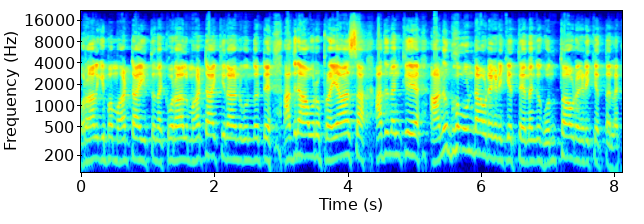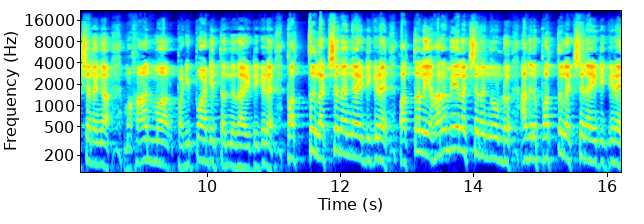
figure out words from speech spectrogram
ഒരാൾക്ക് ഇപ്പം മാട്ടായിത്ത് നക്ക് ഒരാൾ എന്നാൽ മാട്ടാക്കിയാണ് കൊന്നിട്ട് ಅದರ ഒരു പ്രയാസ അത് നമുക്ക് അനുഭവം ಅನುಭವ ಉಂಟಾವಡೆ ಕಡಿಕತ್ತೆ ನಂಗೆ ಗೊತ್ತಾವಡೆ ಕಡಿಕತ್ತೆ ലക്ഷണങ്ങ മഹാന്മാർ പഠിപ്പാട്ടി തന്നതായിട്ട് ഇക്കടെ പത്ത് ലക്ഷണങ്ങായിട്ട് ഇക്കടെ പത്തല്ല അറമേ ലക്ഷണങ്ങ ഉണ്ട് അതിൽ പത്ത് ലക്ഷണമായിട്ട് ഇക്കടെ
